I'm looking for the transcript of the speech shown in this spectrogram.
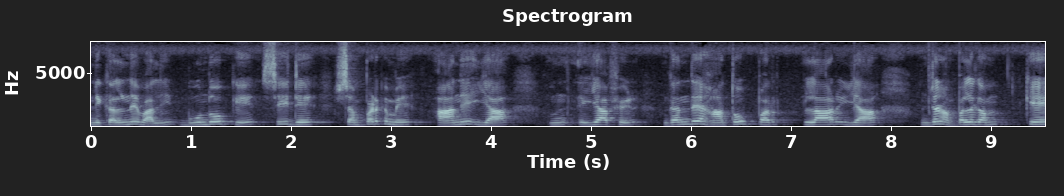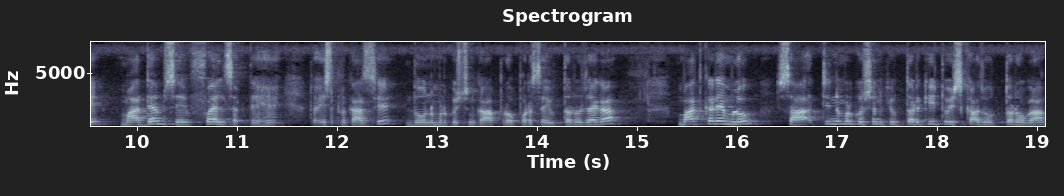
निकलने वाली बूंदों के सीधे संपर्क में आने या या फिर गंदे हाथों पर लार या जो ना बलगम के माध्यम से फैल सकते हैं। तो इस प्रकार से दो नंबर क्वेश्चन का प्रॉपर सही उत्तर हो जाएगा। बात करें हम लोग सात तीन नंबर क्वेश्चन के उत्तर की तो इसका जो उत्तर होगा,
